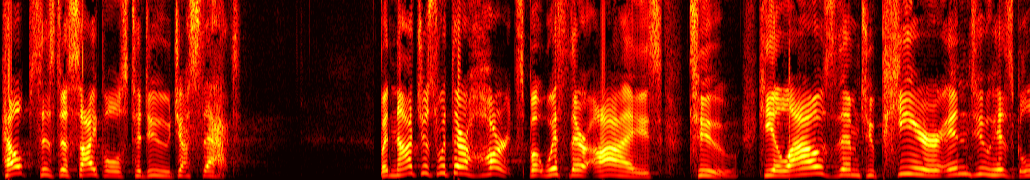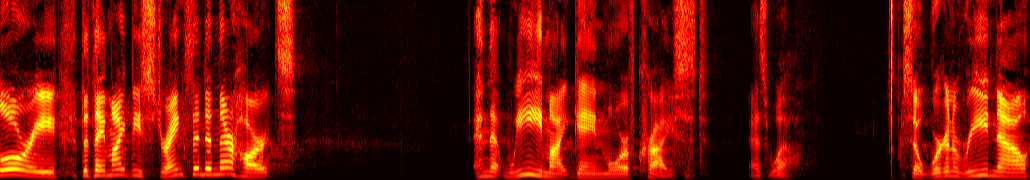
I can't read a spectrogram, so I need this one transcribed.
helps his disciples to do just that. but not just with their hearts, but with their eyes too. He allows them to peer into his glory that they might be strengthened in their hearts and that we might gain more of Christ as well. So we're going to read now.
